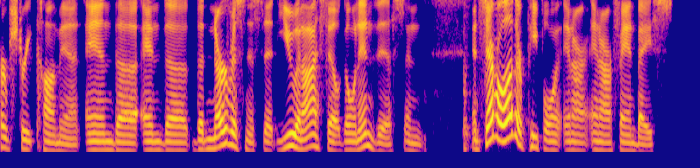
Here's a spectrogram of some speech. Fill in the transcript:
Herbstreit comment and the and the the nervousness that you and I felt going into this, and and several other people in our in our fan base,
